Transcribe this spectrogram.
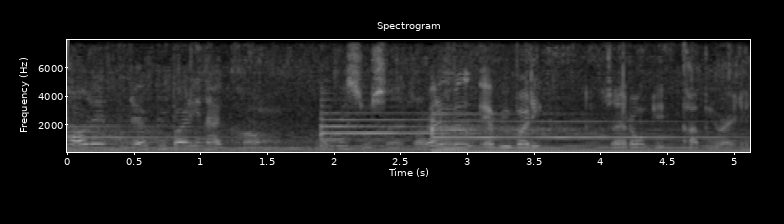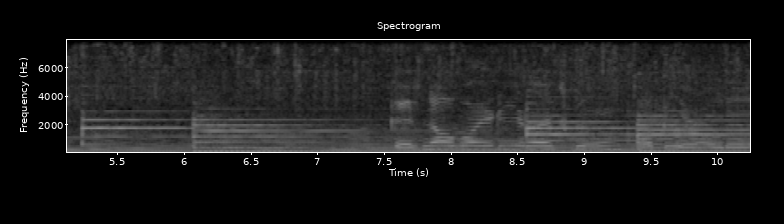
how did everybody not come? Makes no sense. I'm gonna mute everybody so I don't get copyrighted. Cause nobody likes being copyrighted.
